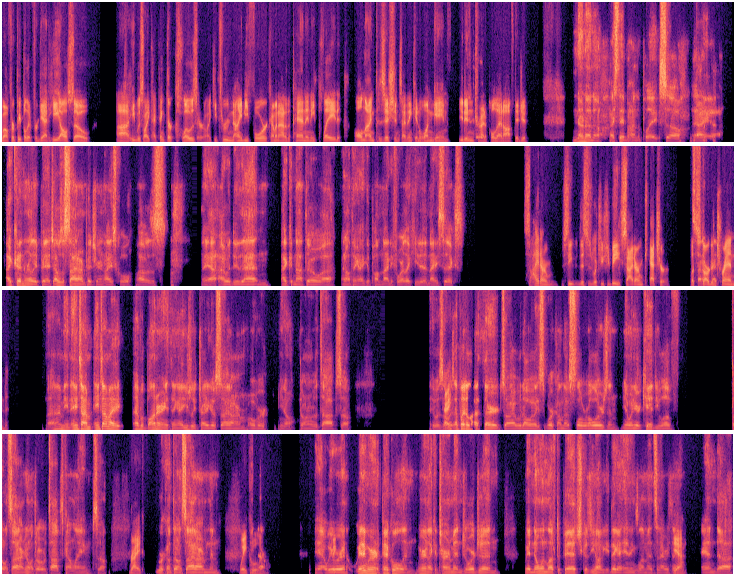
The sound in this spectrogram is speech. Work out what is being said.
Well, for people that forget, he also uh he was like I think their closer. Like he threw 94 coming out of the pen and he played all nine positions I think in one game. You didn't try to pull that off, did you? No, no, no. I stayed behind the plate, so I uh, I couldn't really pitch. I was a sidearm pitcher in high school. I was, yeah, I would do that, and I could not throw. uh I don't think I could pump 94 like he did 96. Sidearm. See, this is what you should be. Sidearm catcher. Let's Sidearm start a trend. I mean, anytime, anytime I have a bunt or anything, I usually try to go sidearm over, you know, throwing over the top. So it was always. I played a lot of third, so I would always work on those slow rollers. And you know, when you're a kid, you love throwing sidearm. You don't want to throw over the top; it's kind of lame. So Right. work on throwing sidearm, and then Way cooler. yeah, we Big- were in. I think we were in a pickle, and we were in like a tournament in Georgia, and we had no one left to pitch because you know they got innings limits and everything. Yeah. And uh,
